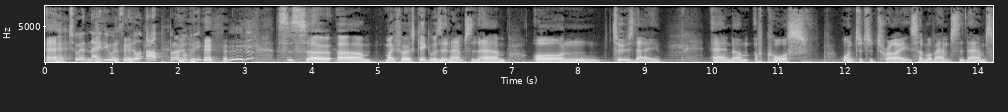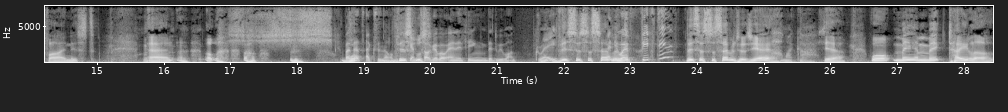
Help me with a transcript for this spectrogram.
at two at night you were still up, probably. So um, my first gig was in Amsterdam on Tuesday, and um, of course wanted to try some of Amsterdam's finest. And uh, uh, But that's accidental. We can was- talk about anything that we want. Great. this is the 70s. and you were 15? This is the seventies. Yeah. Oh my gosh. Yeah. Well, me and Mick Taylor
